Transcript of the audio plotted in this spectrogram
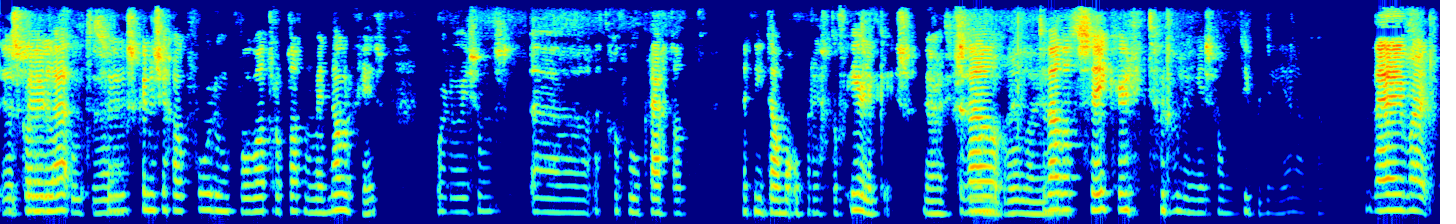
ze ze, kunnen goed, eh, ze, ze kunnen zich ook voordoen voor wat er op dat moment nodig is. Waardoor je soms eh, het gevoel krijgt dat het niet allemaal oprecht of eerlijk is. ja, terwijl- verschillende rollen. ja. Terwijl dat zeker niet de bedoeling is van type 3. Hè? Nee, maar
